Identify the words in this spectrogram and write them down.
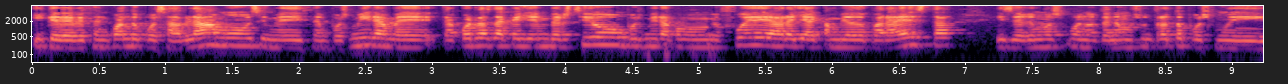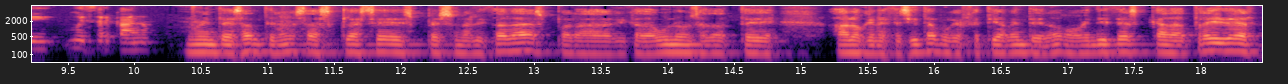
y que de vez en cuando pues hablamos y me dicen, pues mira, ¿te acuerdas de aquella inversión? Pues mira cómo me fue, ahora ya he cambiado para esta y seguimos, bueno, tenemos un trato pues muy, muy cercano. Muy interesante, ¿no? Esas clases personalizadas para que cada uno se adapte a lo que necesita, porque efectivamente, ¿no? Como bien dices, cada trader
